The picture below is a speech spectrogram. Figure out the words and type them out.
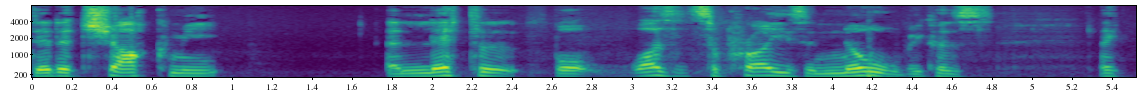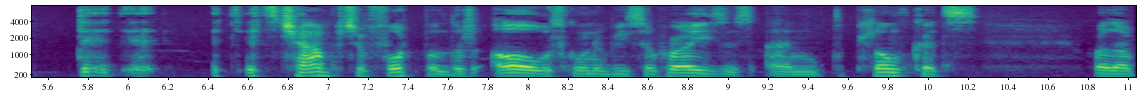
did it shock me a little? But was it surprising? No, because like it, it, it's championship football. There's always going to be surprises, and the Plunketts, whether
